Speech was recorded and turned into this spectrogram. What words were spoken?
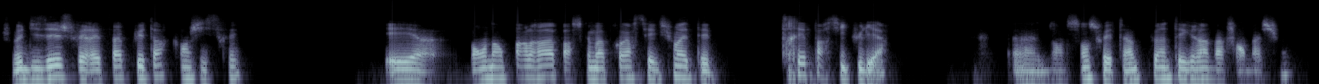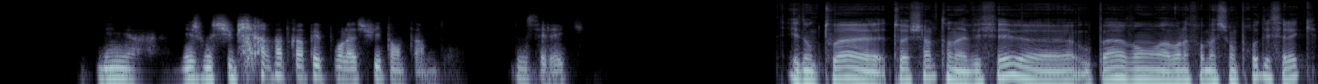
Je me disais, je verrai ça plus tard quand j'y serai. Et euh, on en parlera parce que ma première sélection était très particulière. dans le sens où elle était un peu intégrée à ma formation. Mais, mais je me suis bien rattrapé pour la suite en termes de, de Select. Et donc toi, toi Charles, t'en avais fait ou pas avant, avant la formation pro des Select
